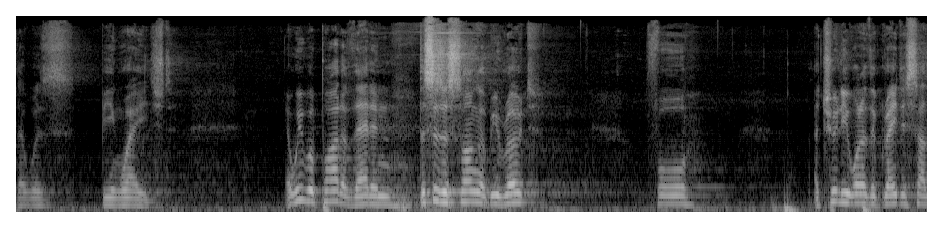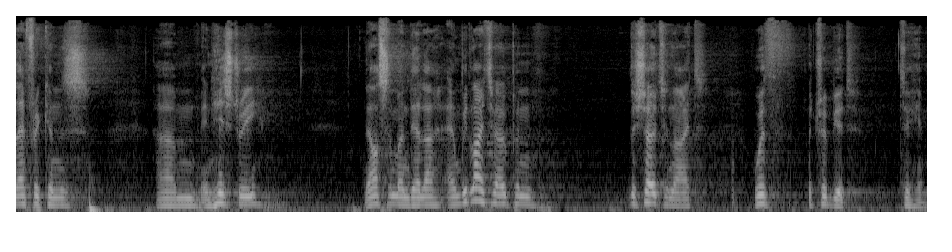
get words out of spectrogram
that was being waged. And we were part of that. And this is a song that we wrote for a truly one of the greatest South Africans um, in history, Nelson Mandela. And we'd like to open the show tonight with a tribute to him.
